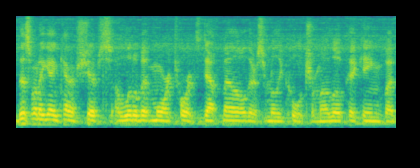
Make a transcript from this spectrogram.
This one again kind of shifts a little bit more towards death metal. There's some really cool tremolo picking, but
